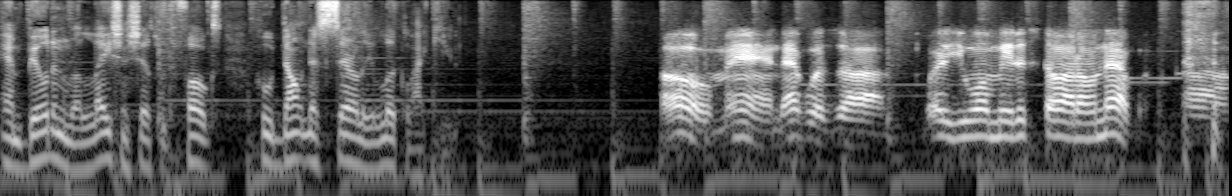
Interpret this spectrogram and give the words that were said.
and building relationships with folks who don't necessarily look like you? Oh man, that was uh where you want me to start on that one? Uh,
